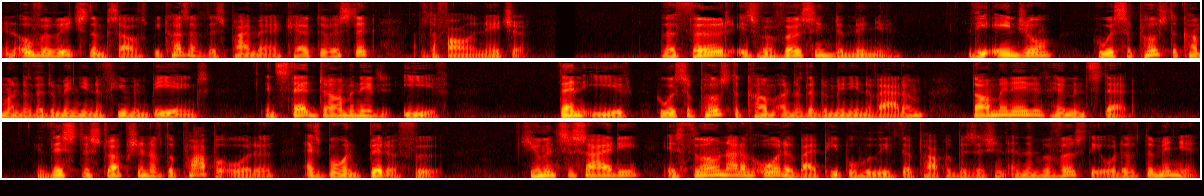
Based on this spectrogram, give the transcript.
and overreach themselves because of this primary characteristic of the fallen nature. The third is reversing dominion. The angel, who was supposed to come under the dominion of human beings, instead dominated Eve. Then Eve, who was supposed to come under the dominion of Adam, dominated him instead. This disruption of the proper order has borne bitter fruit. Human society is thrown out of order by people who leave their proper position and then reverse the order of dominion.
